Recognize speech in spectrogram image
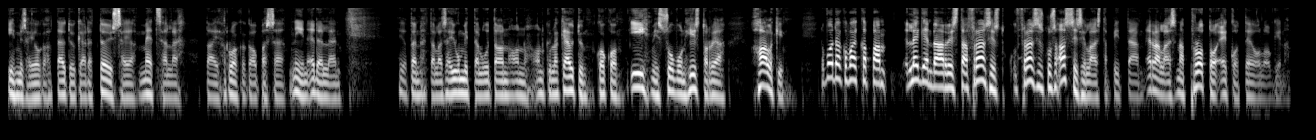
ihmisen, joka täytyy käydä töissä ja metsällä tai ruokakaupassa ja niin edelleen. Joten tällaisia jummitteluita on, on, on kyllä käyty koko ihmissuvun historia halki. No voidaanko vaikkapa legendaarista Francis, Franciscus Assisilaista pitää eräänlaisena protoekoteologina?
